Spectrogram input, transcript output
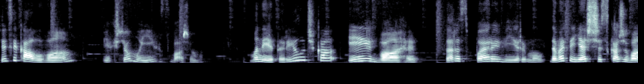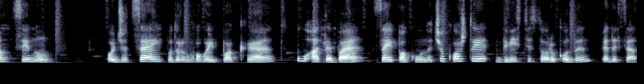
Чи цікаво вам, якщо ми їх зважимо? У мене є тарілочка і ваги. Зараз перевіримо. Давайте я ще скажу вам ціну. Отже, цей подарунковий пакет у АТБ, цей пакуночок коштує 241,50.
